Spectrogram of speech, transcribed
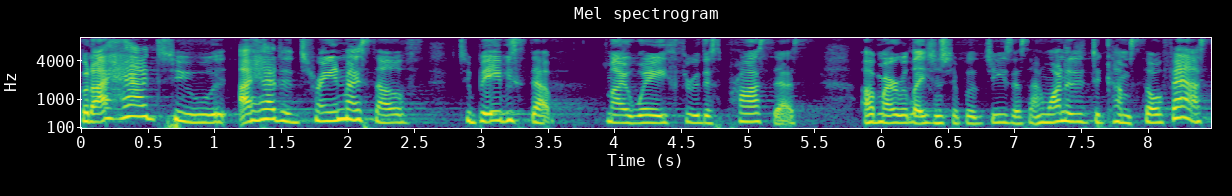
But I had to I had to train myself to baby step my way through this process of my relationship with Jesus. I wanted it to come so fast.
